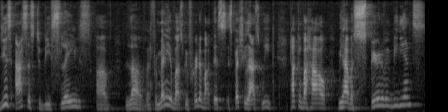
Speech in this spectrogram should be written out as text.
Jesus asks us to be slaves of love. And for many of us, we've heard about this, especially last week, talking about how we have a spirit of obedience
